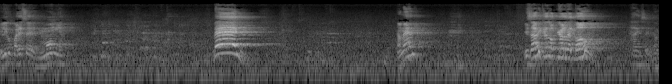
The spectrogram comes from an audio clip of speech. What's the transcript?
El hijo parece momia. Ven. Amén. ¿Y sabe qué es lo peor de todo? Ay, Señor.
